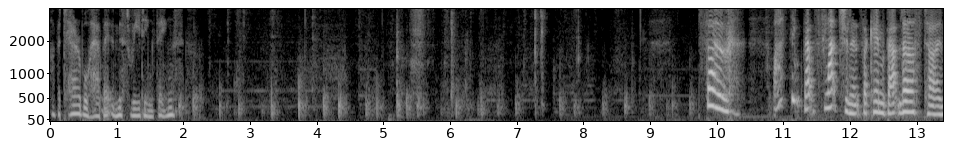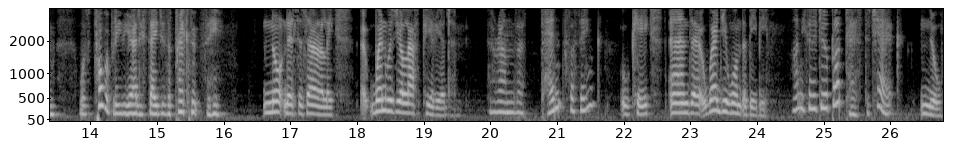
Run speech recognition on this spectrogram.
I have a terrible habit of misreading things. So, I think that flatulence I came about last time was probably the early stages of pregnancy. Not necessarily. Uh, When was your last period? Around the 10th, I think. Okay, and uh, where do you want the baby? Aren't you going to do a blood test to check? No.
